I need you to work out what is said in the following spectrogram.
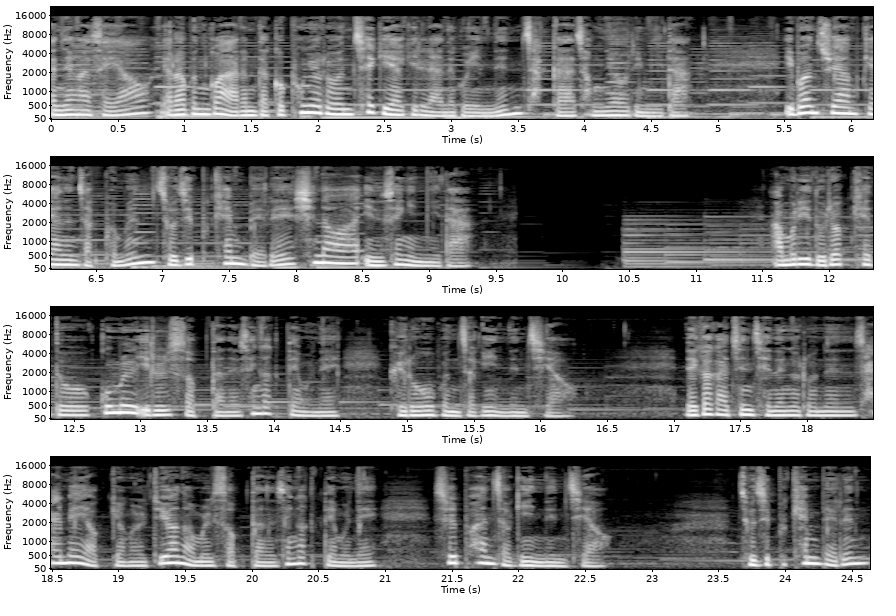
안녕하세요. 여러분과 아름답고 풍요로운 책 이야기를 나누고 있는 작가 정여울입니다. 이번 주에 함께하는 작품은 조지프 캠벨의 신화와 인생입니다. 아무리 노력해도 꿈을 이룰 수 없다는 생각 때문에 괴로워 본 적이 있는지요. 내가 가진 재능으로는 삶의 역경을 뛰어넘을 수 없다는 생각 때문에 슬퍼한 적이 있는지요. 조지프 캠벨은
